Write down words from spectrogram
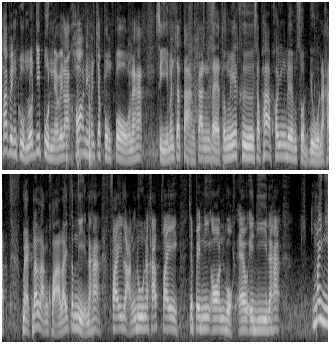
ถ้าเป็นกลุ่มรถญี่ปุ่นเนี่ยเวลาเคาะเนี่ยมันจะโปร่งๆนะฮะสีมันจะต่างกัน แต่ตรงนี้คือสภาพเขายังเดิมสดอยู่นะครับแม็กด้านหลังขวาไร้ตำหนินะฮะไฟหลังดูนะครับ ไฟจะเป็นนีออนบวก LED นะฮะไม่มี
